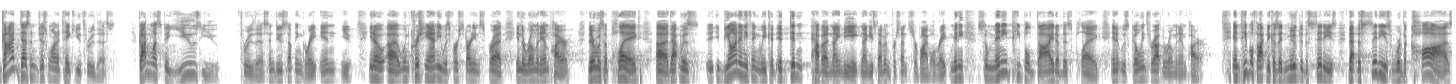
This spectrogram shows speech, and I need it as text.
God doesn't just want to take you through this, God wants to use you through this and do something great in you. You know, uh, when Christianity was first starting to spread in the Roman Empire, there was a plague uh, that was beyond anything we could it didn't have a 98 97% survival rate. Many so many people died of this plague and it was going throughout the roman empire. And people thought because they'd moved to the cities that the cities were the cause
